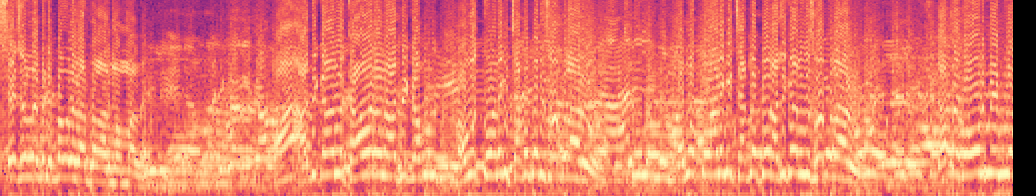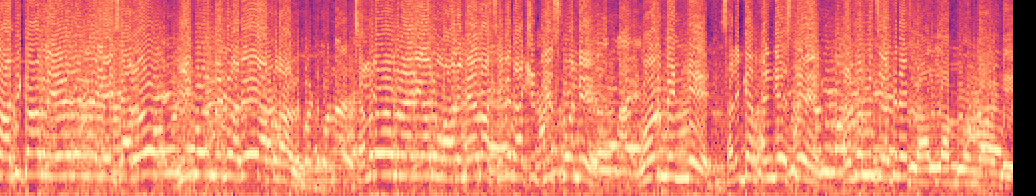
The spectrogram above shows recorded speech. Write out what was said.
స్టేషన్లో పెట్టి ఇబ్బందులు పెడుతున్నారు మమ్మల్ని. ఆ అధికారులు కావాలని ఆపి ప్రభుత్వానికి చట్ట పేరు తీసుకొస్తున్నారు. ప్రభుత్వానికి చట్ట పేరు అధికారులు తీసుకొస్తున్నారు. గత గవర్నమెంట్లో అధికారులు ఏ విధంగా చేశారో ఈ గవర్నమెంట్ అదే చేస్తున్నారు. చంద్రబాబు నాయుడు గారు వారి మీద సివిల్ యాక్షన్ తీసుకోండి గవర్నమెంట్ని సరిగ్గా రన్ చేస్తే ప్రజల నుంచి వ్యతిరేక లారీలు అప్పుడు ఉన్నామండి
